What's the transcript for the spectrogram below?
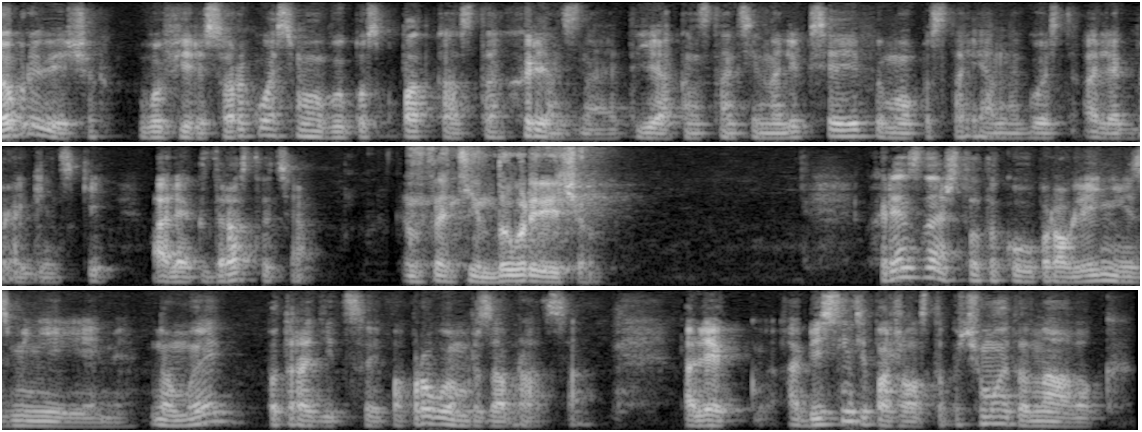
Добрый вечер. В эфире 48-й выпуск подкаста «Хрен знает». Я Константин Алексеев и мой постоянный гость Олег Брагинский. Олег, здравствуйте. Константин, добрый вечер. Хрен знает, что такое управление изменениями, но мы, по традиции, попробуем разобраться. Олег, объясните, пожалуйста, почему это навык?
